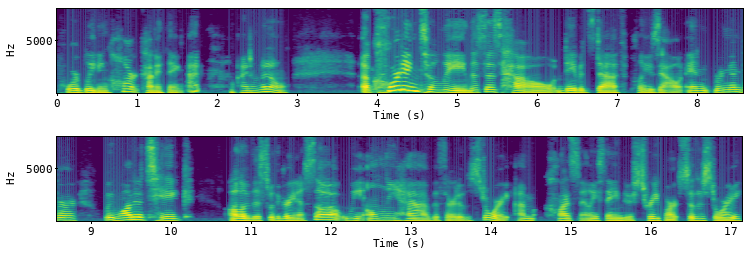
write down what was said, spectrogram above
poor bleeding heart kind of thing. I, I don't know. According to Lee, this is how David's death plays out. And remember, we want to take all of this with a grain of salt. We only have a third of the story. I'm constantly saying there's three parts to the story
